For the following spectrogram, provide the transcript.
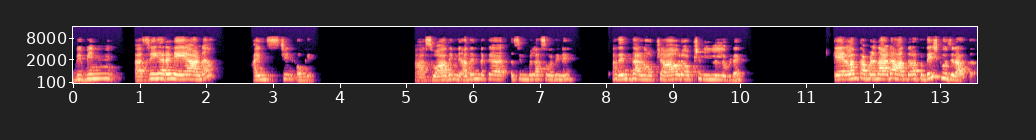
വിപിൻ ശ്രീഹരൻ എ ആണ്. Einstein okay. ആ സ്വാധീൻ അതെന്തൊക്കെ സിമ്പിൾ ആ സ്വാധീനെ അതെന്താണ് ഓപ്ഷൻ ആ ഒരു ഓപ്ഷൻ ഇല്ലല്ലോ ഇവിടെ. കേരളം തമിഴ്നാട് ആന്ധ്രാപ്രദേശ് ഗുജറാത്ത്.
